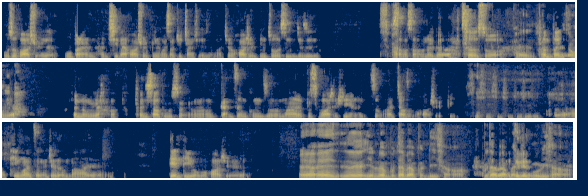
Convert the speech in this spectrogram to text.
我是化学的，我本来很期待化学兵会上去讲些什么，就是化学兵做的事情就是扫扫那个厕所，喷喷喷农药，喷农药、喷消毒水。我干这种工作，妈的不是化学系也能做，还叫什么化学兵？对啊，听完整个觉得妈的垫低我们化学人。哎哎，这个言论不代表本立场啊，不代表本 这个节目立场啊，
